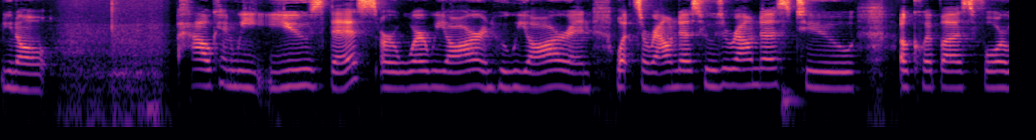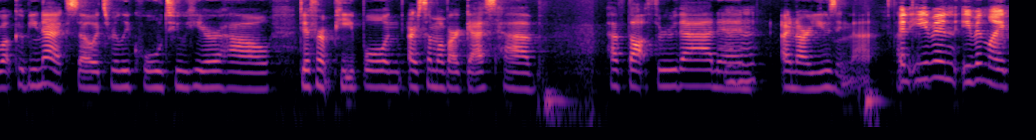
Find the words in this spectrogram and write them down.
you you know, how can we use this or where we are and who we are and what's around us, who's around us to equip us for what could be next. So it's really cool to hear how different people and or some of our guests have have thought through that and mm-hmm. And are using that. and even even like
